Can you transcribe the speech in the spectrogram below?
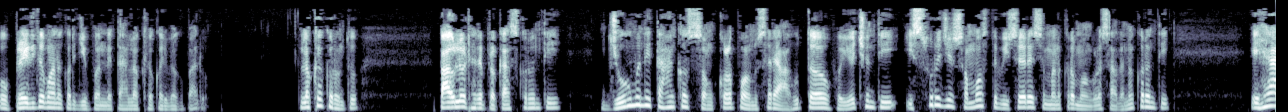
ଓ ପ୍ରେରିତମାନଙ୍କର ଜୀବନରେ ତାହା ଲକ୍ଷ୍ୟ କରିବାକୁ ପାରୁ। ଲକ୍ଷ୍ୟ କରନ୍ତୁ ପାଉଲଠାରେ ପ୍ରକାଶ କରନ୍ତି ଯେଉଁମାନେ ତାହାଙ୍କ ସଂକଳ୍ପ ଅନୁସାରେ ଆହୁତ ହୋଇଅଛନ୍ତି ଈଶ୍ୱର ଯେ ସମସ୍ତ ବିଷୟରେ ସେମାନଙ୍କର ମଙ୍ଗଳ ସାଧନ କରନ୍ତି ଏହା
